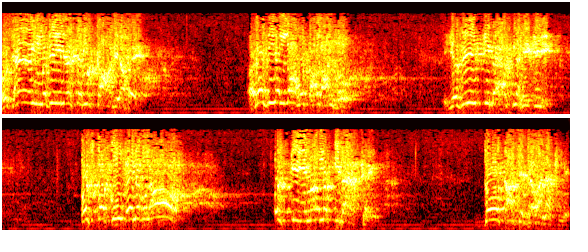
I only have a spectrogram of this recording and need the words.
حسین مدینے سے مکہ آ گیا ہے۔ رضی اللہ تعالیٰ ہو یزید کی بیعت نہیں کی اس کو کوفے میں بلاؤ اس کی امامت کی بحث کریں دو کاسے روانہ کیے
